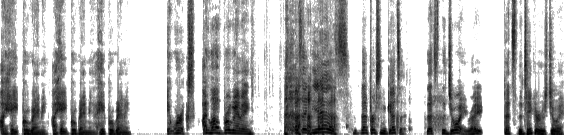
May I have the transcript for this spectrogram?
I hate programming. I hate programming. I hate programming. It works. I love programming. I said, yes, that person gets it. That's the joy, right? That's the tinkerer's joy.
